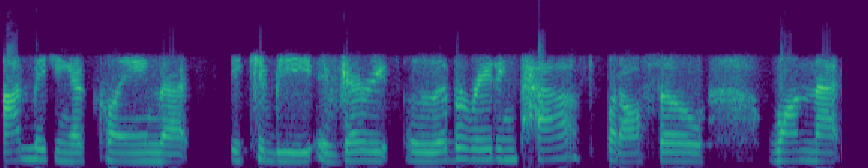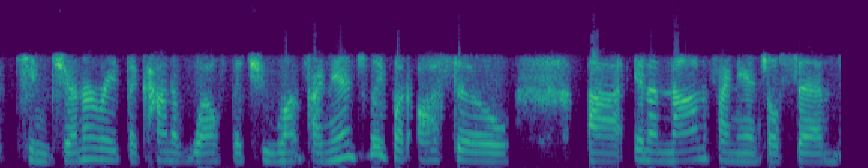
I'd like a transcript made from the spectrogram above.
I'm making a claim that it can be a very liberating path, but also one that can generate the kind of wealth that you want financially, but also uh, in a non financial sense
